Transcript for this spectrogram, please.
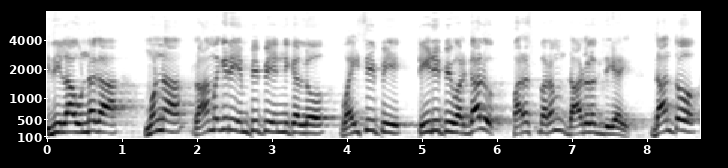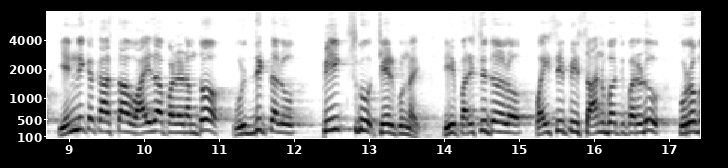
ఇది ఇలా ఉండగా మొన్న రామగిరి ఎంపీపీ ఎన్నికల్లో వైసీపీ టీడీపీ వర్గాలు పరస్పరం దాడులకు దిగాయి. దాంతో ఎన్నిక కాస్త వాయిదా పడడంతో ఉద్రిక్తలు పీక్స్కు చేరుకున్నాయి. ఈ పరిస్థితులలో వైసీపీ సానుభూతిపరుడు కుర్రబ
